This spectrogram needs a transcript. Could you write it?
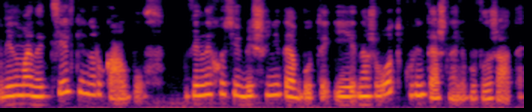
він у мене тільки на руках був. Він не хотів більше ніде бути, і на животику він теж не любив лежати.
